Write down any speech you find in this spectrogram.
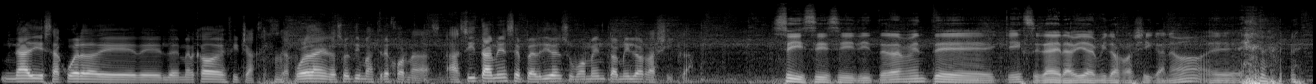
nadie se acuerda de- de- del mercado de fichajes. Se acuerdan en las últimas tres jornadas. Así también se perdió en su momento a Milo Rajica. Sí, sí, sí, literalmente, ¿qué será de la vida de Milo Rayica, no? Eh,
